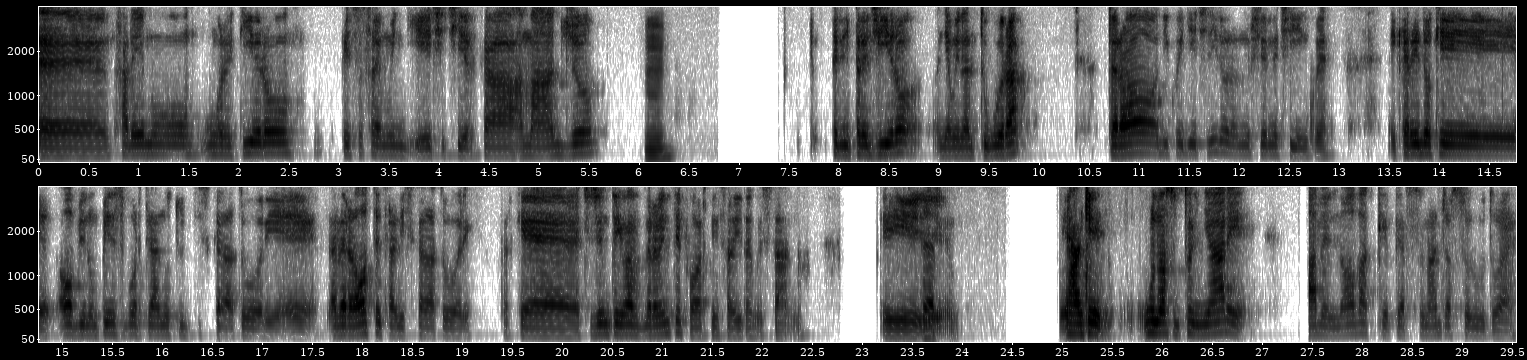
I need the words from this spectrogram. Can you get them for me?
eh, faremo un ritiro, penso saremo in 10 circa a maggio Mm. per il pregiro, andiamo in altura, però di quei 10 lì dovranno uscirne 5 e credo che, ovvio, non penso porteranno tutti i scalatori e la vera lotta è tra gli scalatori, perché c'è gente che va veramente forte in salita quest'anno. E, Certo. e anche uno a sottolineare, Pavel Novak, che personaggio assoluto è.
